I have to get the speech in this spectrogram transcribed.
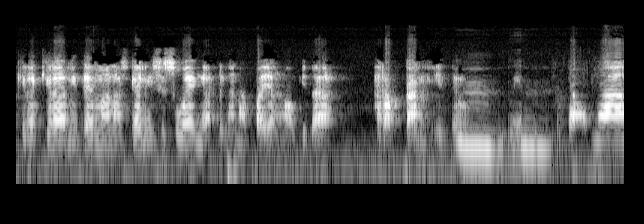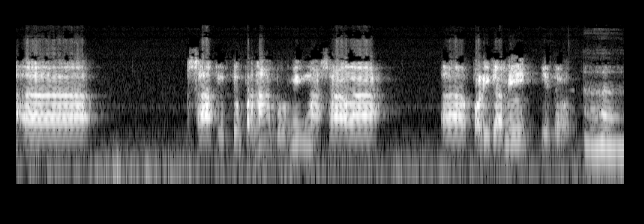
kira-kira nih tema naskah ini sesuai nggak dengan apa yang mau kita harapkan gitu. Hmm, hmm. Karena eh, saat itu pernah booming masalah eh, poligami gitu. Ah,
